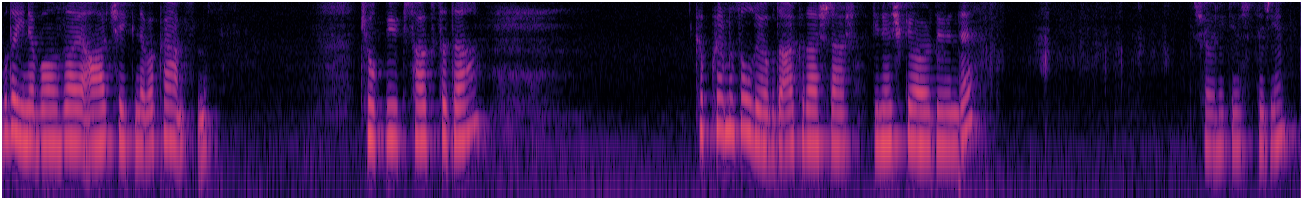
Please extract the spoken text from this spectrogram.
Bu da yine bonsai ağaç şeklinde bakar mısınız? Çok büyük saksıda kıpkırmızı oluyor bu da arkadaşlar güneş gördüğünde. Şöyle göstereyim.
